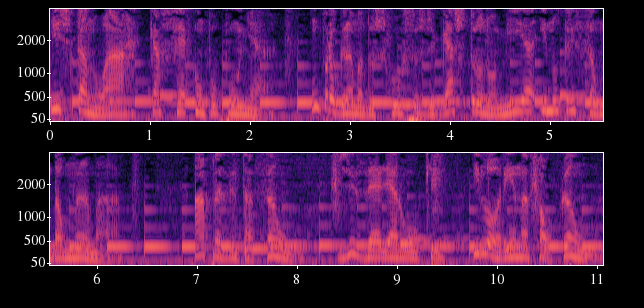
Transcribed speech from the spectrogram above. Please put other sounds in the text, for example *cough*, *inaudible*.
Está no ar Café com Pupunha, um programa dos cursos de Gastronomia e Nutrição da UNAMA. apresentação: Gisele Arouque e Lorena Falcão.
